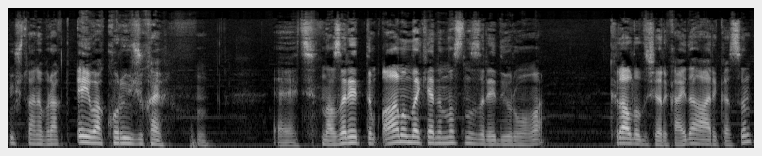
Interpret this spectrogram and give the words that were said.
3 tane bıraktım. Eyvah koruyucu kay. Hı. evet nazar ettim. Anında kendim nasıl nazar ediyorum ama. Kral da dışarı kaydı harikasın.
